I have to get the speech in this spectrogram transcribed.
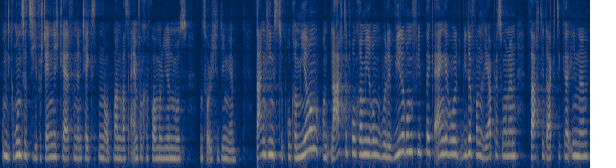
um die grundsätzliche Verständlichkeit von den Texten, ob man was einfacher formulieren muss und solche Dinge. Dann ging es zur Programmierung und nach der Programmierung wurde wiederum Feedback eingeholt, wieder von Lehrpersonen, FachdidaktikerInnen,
